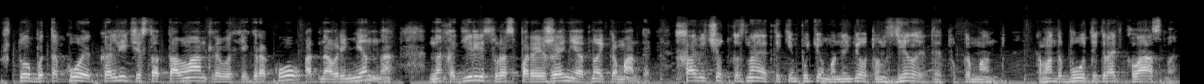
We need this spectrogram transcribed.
чтобы такое количество талантливых игроков одновременно находились в распоряжении одной команды. Хави четко знает, каким путем он идет. Он сделает эту команду. Команда будет играть классно.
